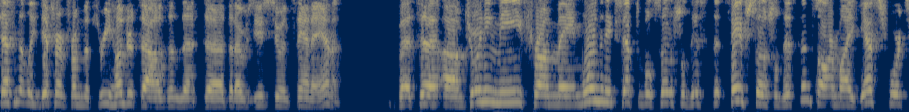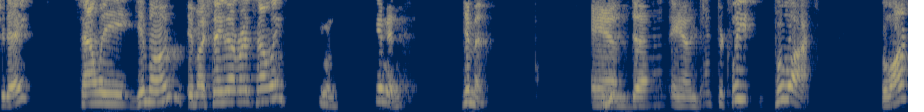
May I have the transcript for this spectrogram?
definitely different from the 300,000 that that I was used to in Santa Ana. But uh, um, joining me from a more than acceptable social distance, safe social distance, are my guests for today. Sally Gimon. Am I saying that right, Sally? Gimon. Gimon. And uh, and Dr. Clete Bulach. Bulach?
